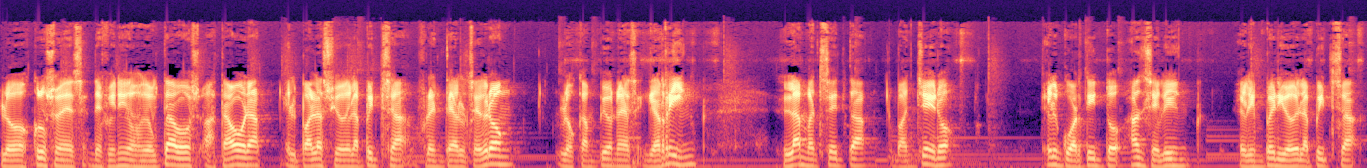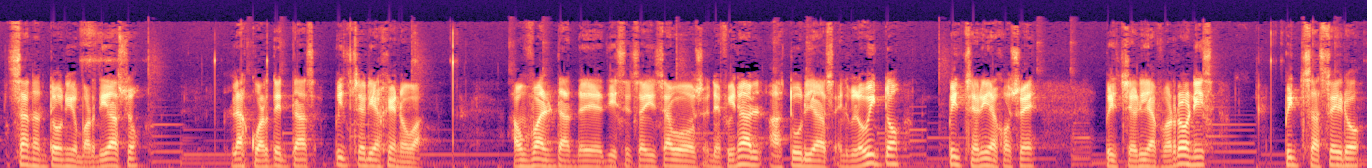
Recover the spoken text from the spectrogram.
Los cruces definidos de octavos hasta ahora, el Palacio de la Pizza frente al Cedrón, los campeones Guerrín, La Mezzeta, Banchero, El Cuartito, Angelín, El Imperio de la Pizza, San Antonio Partidazo, Las Cuartetas, Pizzería Génova. Aún faltan de 16 avos de final, Asturias El Globito, Pizzería José, Pizzería Ferronis, Pizza Cero,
